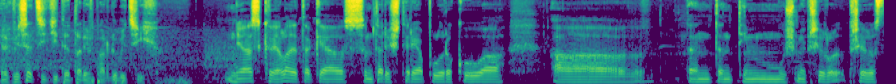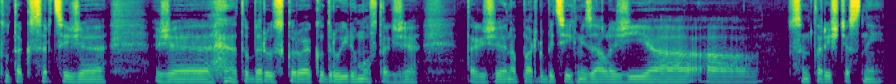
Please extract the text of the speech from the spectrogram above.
Jak vy se cítíte tady v Pardubicích? Já skvěle, tak já jsem tady 4,5 roku a, a ten, ten tým už mi přirostl tak k srdci, že, že to beru skoro jako druhý domov, takže, takže na Pardubicích mi záleží a, a jsem tady šťastný.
